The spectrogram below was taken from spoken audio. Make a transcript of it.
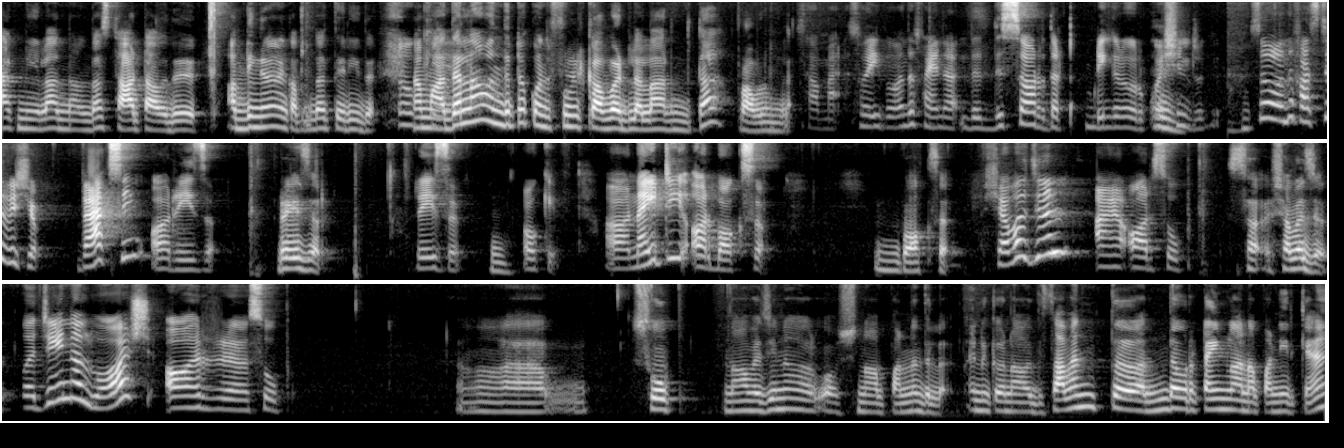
ஆக்னி எல்லாம் அதனால தான் ஸ்டார்ட் ஆகுது. அப்படிங்கிறது எனக்கு அப்பதான் தெரியுது. நம்ம அதெல்லாம் வந்துட்டு கொஞ்சம் ஃபுல் கவர்ட்ல எல்லாம் இருந்துட்டா ப்ராப்ளம் இல்லை. ஸோ இப்போ வந்து ஃபைனல் திஸ் ஆர் தட் அப்படிங்கிற ஒரு கொஷின் இருக்கு. ஸோ வந்து ஃபர்ஸ்ட் விஷயம் waxing or razor razor razor. Okay nighty or boxer boxer shower gel or soap shower gel vaginal wash or soap soap நான் வெஜினா வாஷ் நான் பண்ணதில்ல. எனக்கு நான் அது செவன்த் அந்த ஒரு டைம்ல நான் பண்ணியிருக்கேன்.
